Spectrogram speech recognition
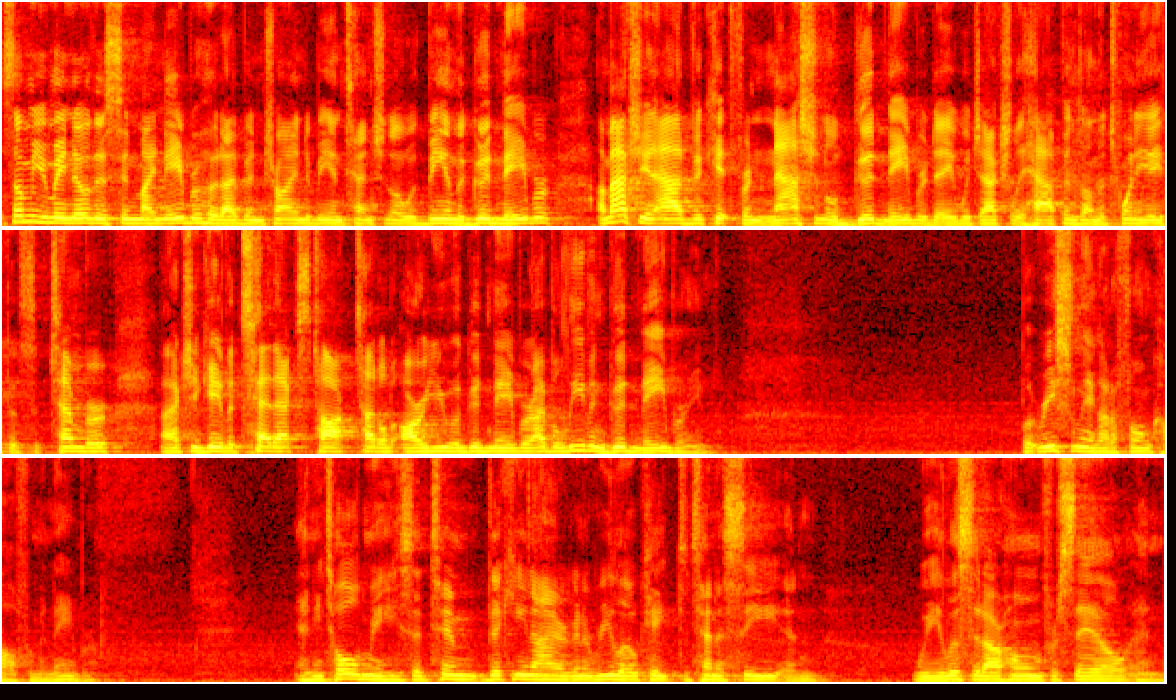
some of you may know this in my neighborhood, I've been trying to be intentional with being the good neighbor. I'm actually an advocate for National Good Neighbor Day, which actually happens on the 28th of September. I actually gave a TEDx talk titled, Are You a Good Neighbor? I believe in good neighboring. But recently I got a phone call from a neighbor. And he told me, he said, Tim, Vicki and I are going to relocate to Tennessee, and we listed our home for sale, and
